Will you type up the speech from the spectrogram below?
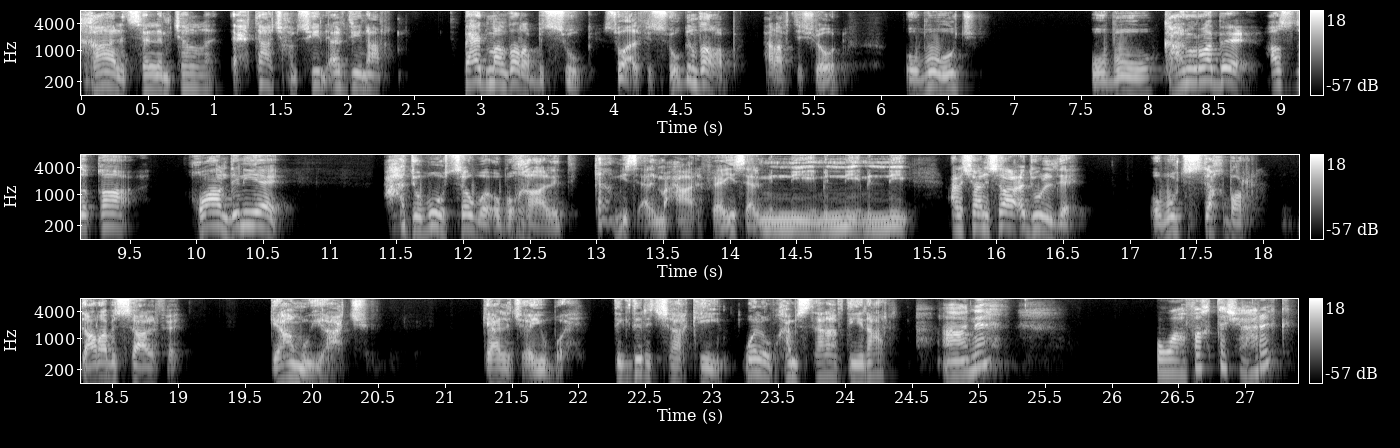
خالد سلمك الله احتاج خمسين ألف دينار. بعد ما انضرب بالسوق. سؤال في السوق انضرب. عرفت شلون؟ وابوك وابوه كانوا ربع أصدقاء أخوان دنيا. عاد أبوه سوى أبو خالد قام يسأل معارفه يسأل مني مني مني علشان يساعد ولده. وابوك استخبر درب السالفة. قام وياك. قال لك أيوه تقدر تشاركين ولو ب 5000 دينار؟ أنا؟ وافقت أشارك؟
